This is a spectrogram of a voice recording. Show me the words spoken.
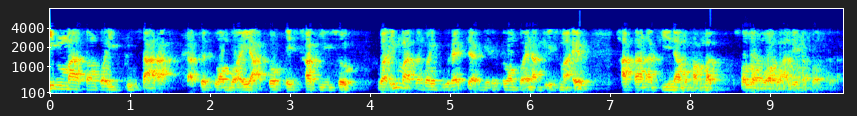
Imma sangka ibu Sarah, kata kelompok Yakub, Ishak, Yusuf, wa imma sangka ibu Raja, jadi kelompok Nabi Ismail, hatta Nabi Muhammad Sallallahu Alaihi Wasallam.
